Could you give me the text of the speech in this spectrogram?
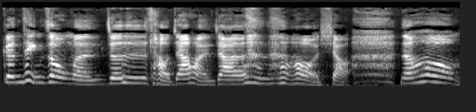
跟听众们就是讨价还价，好好笑。然后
